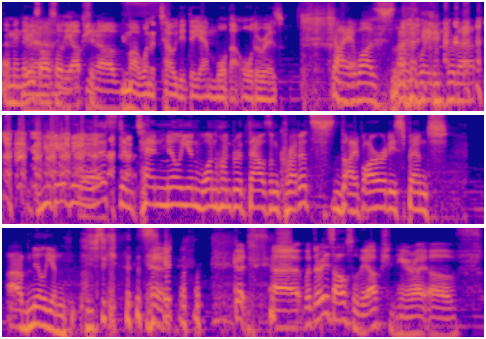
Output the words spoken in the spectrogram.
I mean, there is Yeah, also the option of You might want to tell the DM what that order is. I it was. I was waiting for that. You gave me a list and 10 million 100,000 credits. I've already spent a million. Good. Uh, but there is also the option here, right, of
